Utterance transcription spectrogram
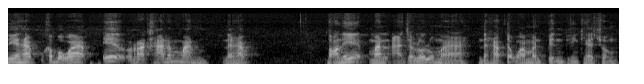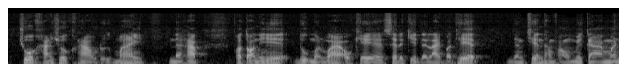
นี่ครับเขาบอกว่าเอ๊ะราคาน้ำมันนะครับ ตอนนี้มันอาจจะลดลงมานะครับ แต่ว่ามันเป็นเพียงแค่ช่วงชั่วครั้งชั่วคราวหรือไม่นะครับ เพราะตอนนี้ดูเหมือนว่าโอเค เศรษฐกิจหลาย ๆประเทศ อย่างเช่นทางฝั่งอเมริกา มัน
